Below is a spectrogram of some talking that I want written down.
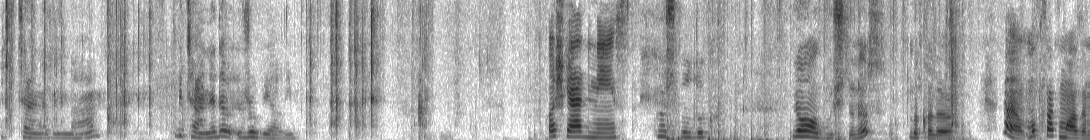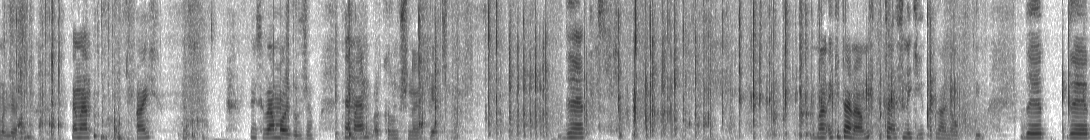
İki tane bundan. Bir tane de ruby alayım. Hoş geldiniz. Hoş bulduk. Ne olmuştunuz? Bakalım. Ha, mutfak malzemeleri. Hemen ay. Neyse ben böyle duracağım. Hemen bakalım şunların fiyatına. Dıt. Ben iki tane almış. Bir tanesini iki tane okutayım. Dıt dıt.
